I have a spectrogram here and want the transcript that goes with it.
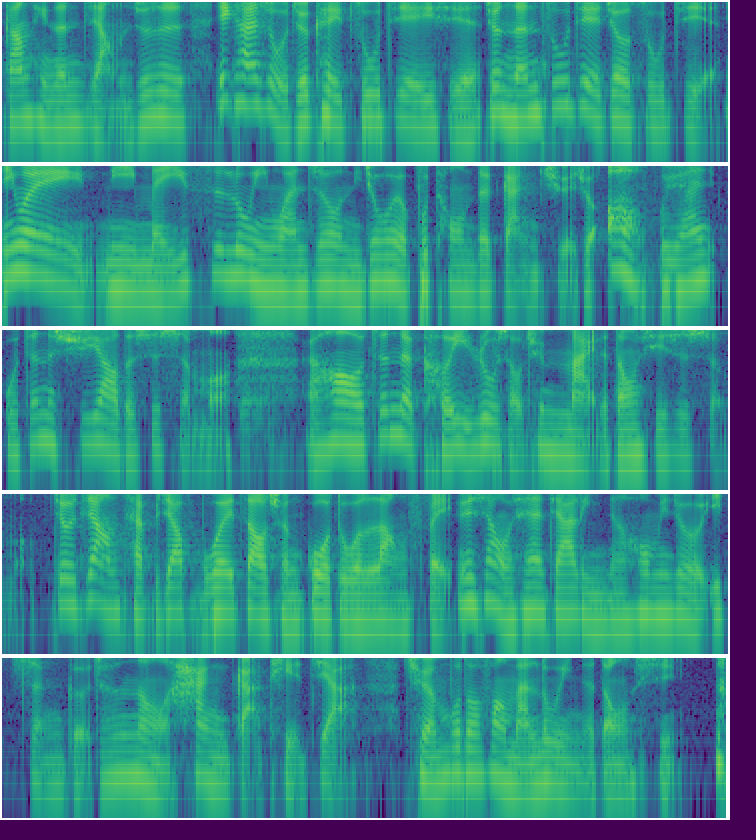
刚婷真讲的，就是一开始我觉得可以租借一些，就能租借就租借，因为你每一次露营完之后，你就会有不同的感觉，就哦，我原来我真的需要的是什么，然后真的可以入手去买的东西是什么，就这样才比较不会造成过多的浪费。因为像我现在家里呢，后面就有一整个就是那种焊嘎铁架，全部都放满露营的东西。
